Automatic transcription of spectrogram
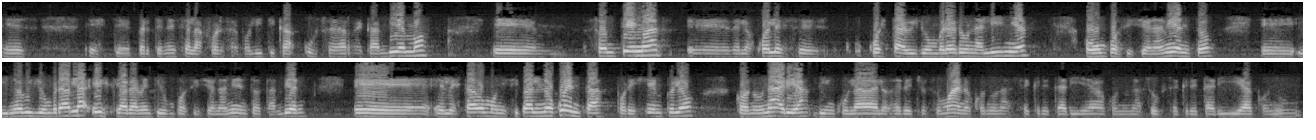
Es, este, pertenece a la fuerza política UCR Cambiemos. son temas de los cuales cuesta vislumbrar una línea o un posicionamiento, eh, y no vislumbrarla es claramente un posicionamiento también. Eh, el Estado municipal no cuenta, por ejemplo, con un área vinculada a los derechos humanos, con una secretaría, con una subsecretaría, con un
